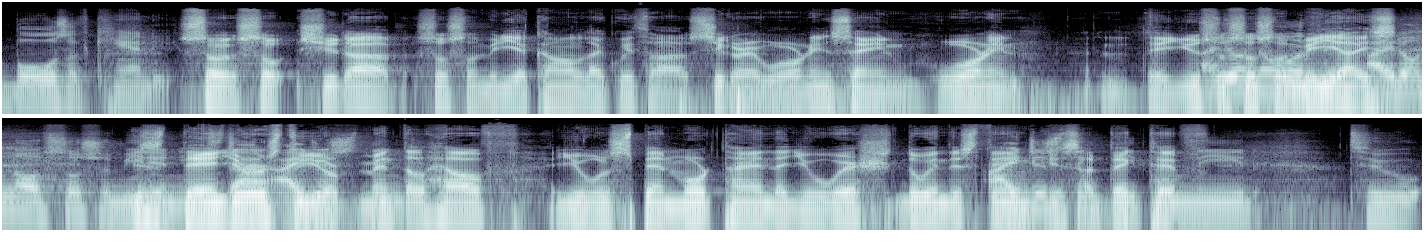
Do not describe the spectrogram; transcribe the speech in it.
bowls of candy. So, so should uh, social media count like with a cigarette warning saying warning? The use of social media is I don't know if social media is dangerous to I your mental health. You will spend more time than you wish doing this thing. I just it's think addictive. people need to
